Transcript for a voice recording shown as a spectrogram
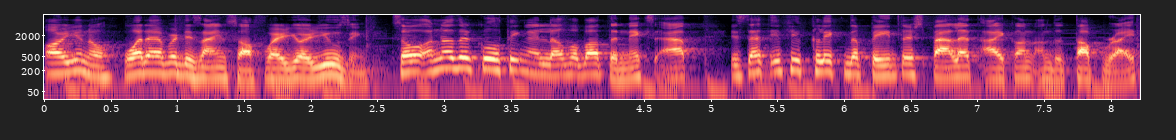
or you know, whatever design software you're using. So another cool thing I love about the Nix app is that if you click the painter's palette icon on the top right,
